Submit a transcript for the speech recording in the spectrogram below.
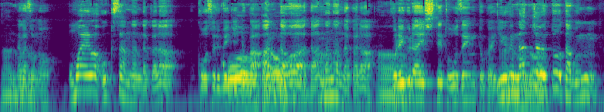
なるほど。のお前は奥さんなんだからこうするべきとかあんたは旦那なんだからー。これぐらいして当然とかいうふうになっちゃうと多分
